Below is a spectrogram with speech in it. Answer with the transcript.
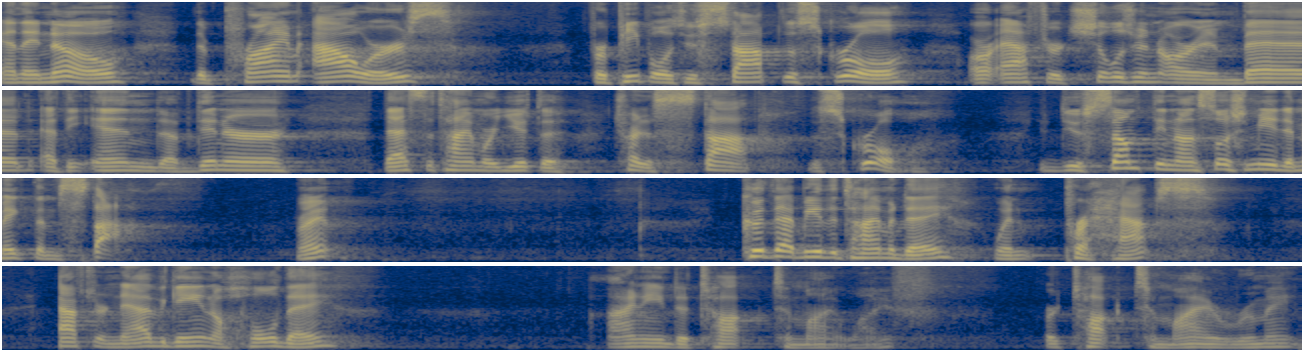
And they know the prime hours for people to stop the scroll are after children are in bed, at the end of dinner. That's the time where you have to try to stop the scroll. Do something on social media to make them stop, right? Could that be the time of day when perhaps after navigating a whole day, I need to talk to my wife or talk to my roommate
